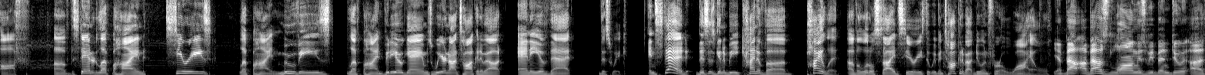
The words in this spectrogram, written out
off of the standard Left Behind series, Left Behind movies, Left Behind video games. We are not talking about any of that this week. Instead, this is gonna be kind of a pilot of a little side series that we've been talking about doing for a while. Yeah, about about as long as we've been doing uh,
